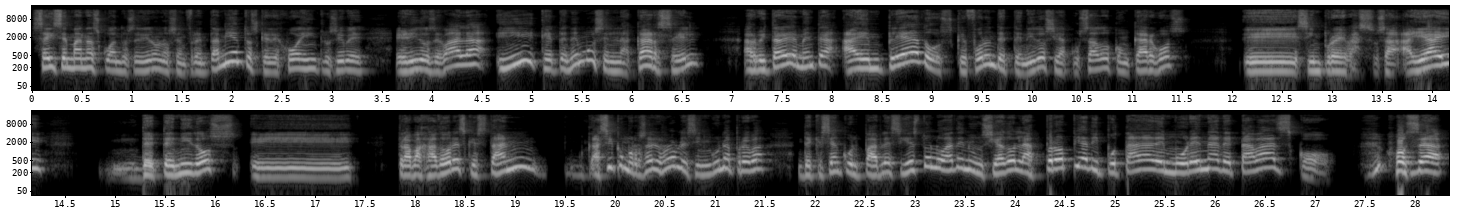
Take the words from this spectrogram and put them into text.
seis semanas cuando se dieron los enfrentamientos, que dejó inclusive heridos de bala y que tenemos en la cárcel arbitrariamente a, empleados que fueron detenidos y acusados con cargos eh, sin pruebas. O sea, ahí hay detenidos eh, trabajadores que están así como Rosario Robles, sin ninguna prueba de que sean culpables, y esto lo ha denunciado la propia diputada de Morena de Tabasco. O sea,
